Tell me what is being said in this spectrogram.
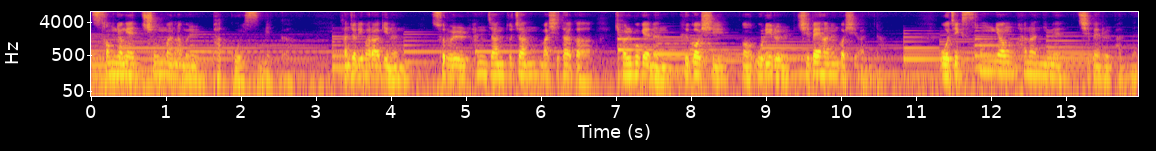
성령의 충만함을 받고 있습니까? 간절히 바라기는 술을 한 잔 두 잔 마시다가 결국에는 그것이 어, 우리를 지배하는 것이 아니라 오직 성령 하나님의 지배를 받는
